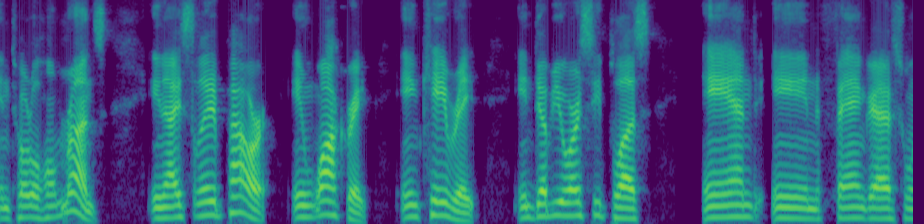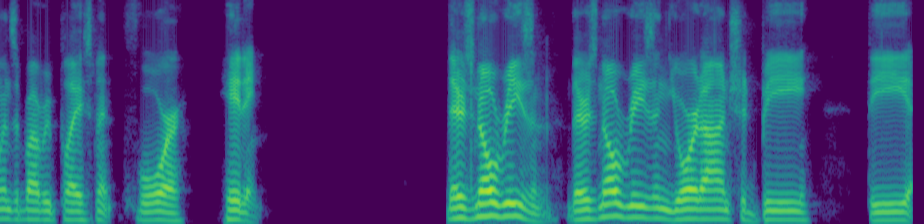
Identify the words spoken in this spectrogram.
in total home runs, in isolated power, in walk rate, in K rate, in WRC Plus and in Fangraphs wins above replacement for hitting. There's no reason. There's no reason Yordan should be the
